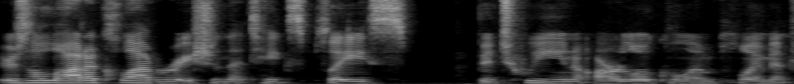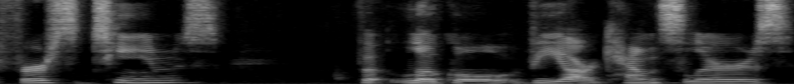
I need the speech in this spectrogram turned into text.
there's a lot of collaboration that takes place between our local employment first teams, local VR counselors,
